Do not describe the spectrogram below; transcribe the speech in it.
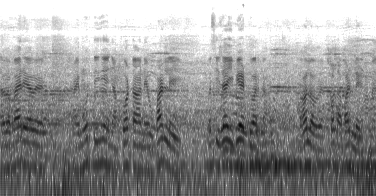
હવે બહાર હવે આ મૂર્તિ છે ત્યાં ફોટા ને એવું પાડી લઈ પછી જઈ બેટ દ્વારકા. હાલો હવે ફોટા પાડી લઈએ. અમે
